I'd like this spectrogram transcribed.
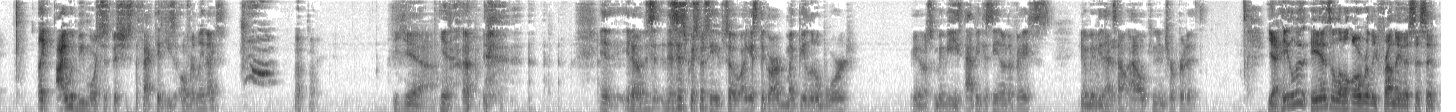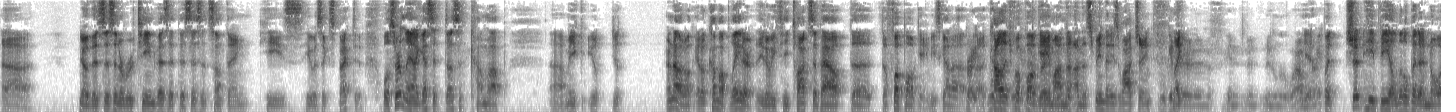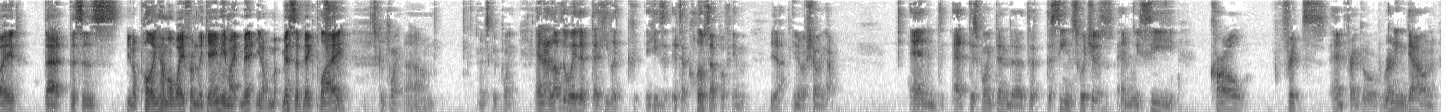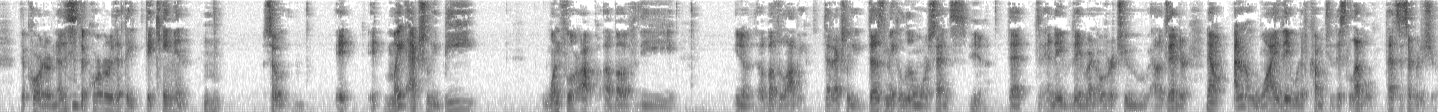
like, I would be more suspicious the fact that he's overly nice. yeah, you know. and, you know, this is this is Christmas Eve, so I guess the guard might be a little bored. You know, so maybe he's happy to see another face. You know, maybe that's how Al can interpret it. Yeah, he he is a little overly friendly. This isn't, uh, you know, this isn't a routine visit. This isn't something he's he was expected. Well, certainly, I guess it doesn't come up. Um, you, you'll, you'll or no, it'll, it'll, come up later. You know, he, he, talks about the, the football game. He's got a, right. a we'll college get, we'll football game on the on the screen that he's watching. We'll get like, there in, in, in, a little while, yeah, right? But shouldn't he be a little bit annoyed that this is you know pulling him away from the game? He might you know miss a big play. That's a good point. Um, That's a good point. And I love the way that, that he like he's it's a close up of him. Yeah, you know, showing up. And at this point, then the, the, the scene switches, and we see Carl, Fritz, and Franco running down the corridor. Now, this is the corridor that they, they came in. Mm-hmm. So it it might actually be one floor up above the you know above the lobby that actually does make a little more sense. Yeah. That and they they run over to Alexander. Now I don't know why they would have come to this level. That's a separate issue.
